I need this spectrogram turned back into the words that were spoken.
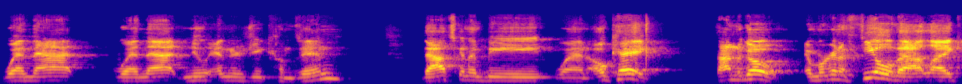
when that when that new energy comes in, that's going to be when okay, time to go, and we're going to feel that like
